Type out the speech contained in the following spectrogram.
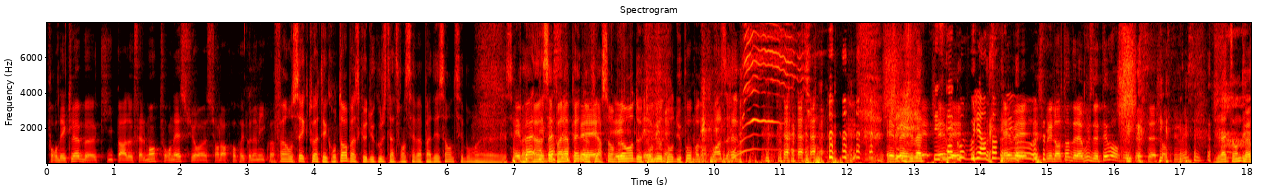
pour des clubs qui paradoxalement tournaient sur sur leur propre économie quoi. Enfin, on sait que toi t'es content parce que du coup le Stade Français va pas descendre, c'est bon, euh, c'est eh pas, bah, hein, c'est bah, pas la peine bah, de faire semblant, et, de tourner et, autour du pot pendant trois heures. c'est ça qu'on voulait entendre. je voulais l'entendre de la bouche de Théo en plus, c'est la chance plus aussi. Je l'attendais.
